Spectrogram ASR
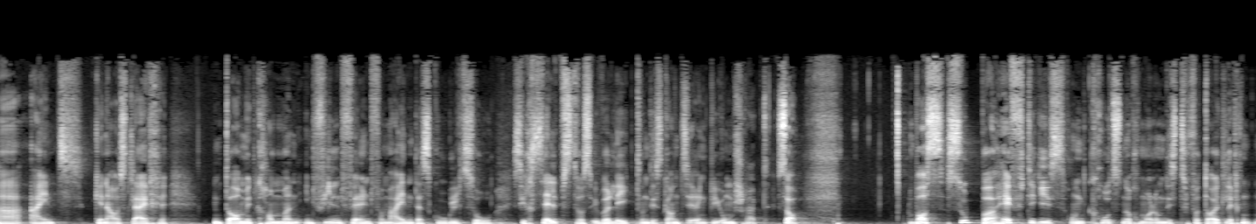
H1 genau das gleiche. Und damit kann man in vielen Fällen vermeiden, dass Google so sich selbst was überlegt und das Ganze irgendwie umschreibt. So, was super heftig ist und kurz nochmal, um das zu verdeutlichen,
